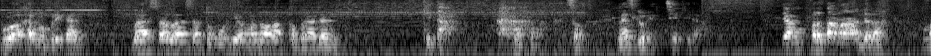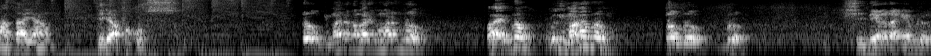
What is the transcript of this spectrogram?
gua akan memberikan bahasa-bahasa tubuh yang menolak keberadaan kita let's go and check it out. Yang pertama adalah mata yang tidak fokus. Bro gimana kabar kemarin bro? Baik bro. Lu gimana bro? Bro bro bro. Sini orangnya bro.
